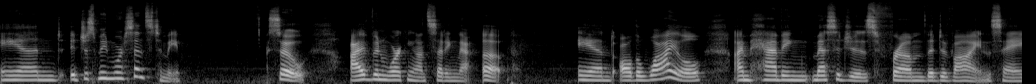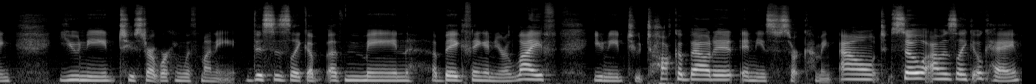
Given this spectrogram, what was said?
And it just made more sense to me. So I've been working on setting that up. And all the while, I'm having messages from the divine saying, you need to start working with money. This is like a, a, main, a big thing in your life. You need to talk about it. It needs to start coming out. So I was like, okay,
